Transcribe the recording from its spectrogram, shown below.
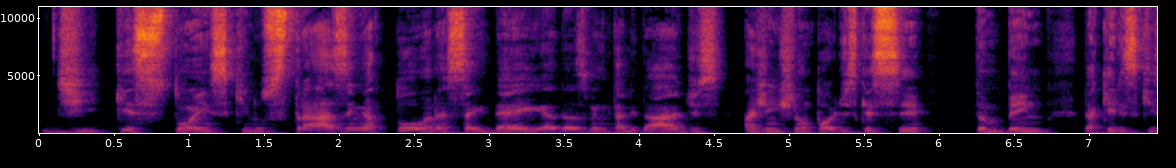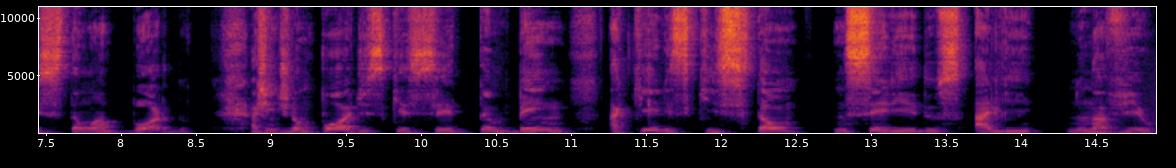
de questões que nos trazem à tona essa ideia das mentalidades, a gente não pode esquecer também daqueles que estão a bordo. A gente não pode esquecer também aqueles que estão inseridos ali no navio.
